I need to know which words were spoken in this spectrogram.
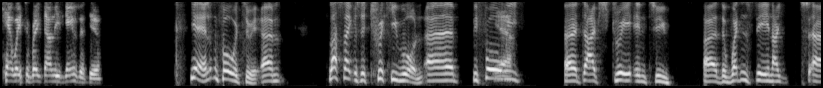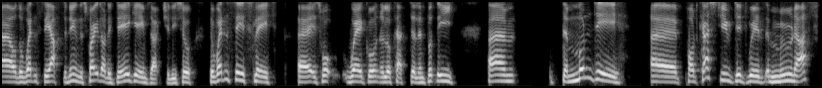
can't wait to break down these games with you. Yeah, looking forward to it. Um, last night was a tricky one. Uh, before yeah. we uh, dive straight into uh, the Wednesday night uh, or the Wednesday afternoon. There's quite a lot of day games actually. So the Wednesday slate uh, is what we're going to look at, Dylan. But the um, the Monday uh, podcast you did with Munaf,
